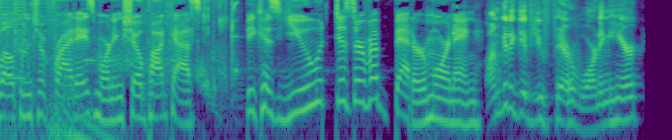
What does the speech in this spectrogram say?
Welcome to Friday's Morning Show podcast because you deserve a better morning. I'm going to give you fair warning here.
